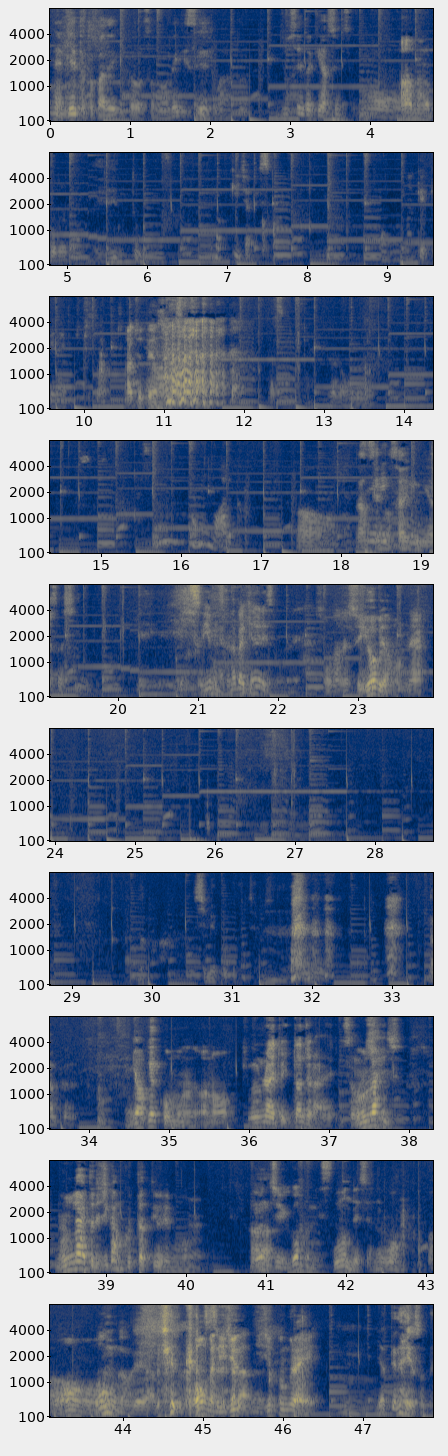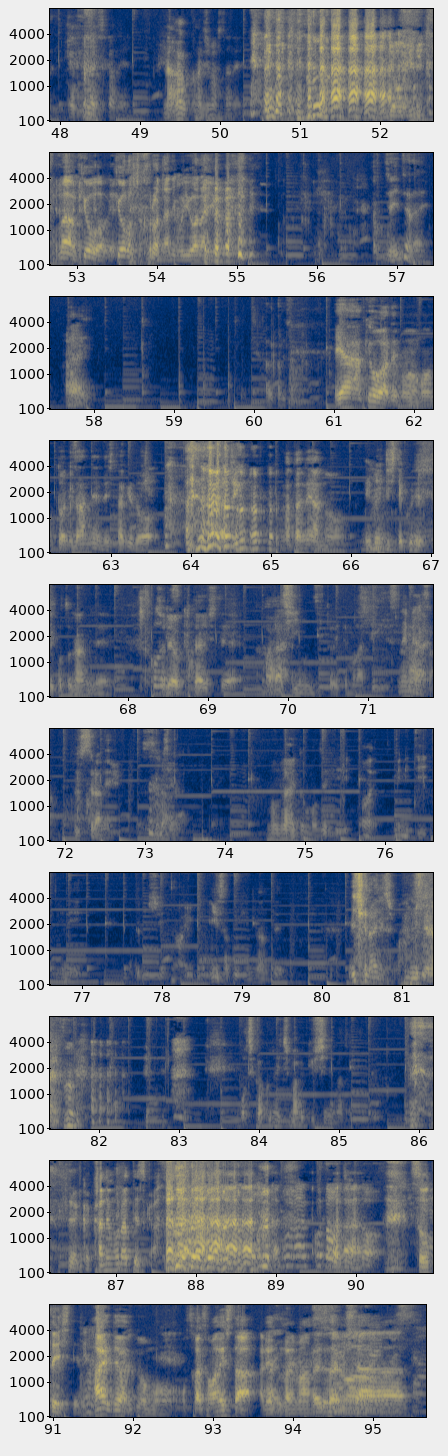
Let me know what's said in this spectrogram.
ね、デートとかで行くと、そのレディースデーとかだと、女性だけ安いんですよね。あ、なるほど。えーっと思います。きいじゃないですか。なきゃいけないときちょっと。あ、ちょっと安いですね。確かに男性のサイズに優しい。水曜日なかなか行けないですもんね。そうだね、水曜日だもんね。締めっぽくなっちゃいまなんか、いや、結構もう、あの、ムーンライト行ったんじゃない？ムーンライト、ムーンライトで時間食ったっていうよりも、45分です。ウォンですよね、ウォン。オ音楽である程度ンが20 20分ぐらいうん。やってないよ、そんなに。やってないですかね。長く感じましたね。非常に。まあ今日は、今日のところは何も言わないよ。じゃあいいんじゃない？はい。川上さん。いやー、今日はでも本当に残念でしたけど、またね、あの、リベンジしてくれるってことなんで、それを期待して、まだ信じといてもらっていいですね、はい皆さん。うっすらね。すらムーンライトもぜひはい。見に行っていい見に行ってほしいっていう、いい作品なんで、見てないでしょ見てないです。お近くの109シネマとかなんか金もらってんすか？もらうことをちょっと。想定してね。で。はい、では今日もお疲れ様でした。ありがとうございます。はいありがとうございました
